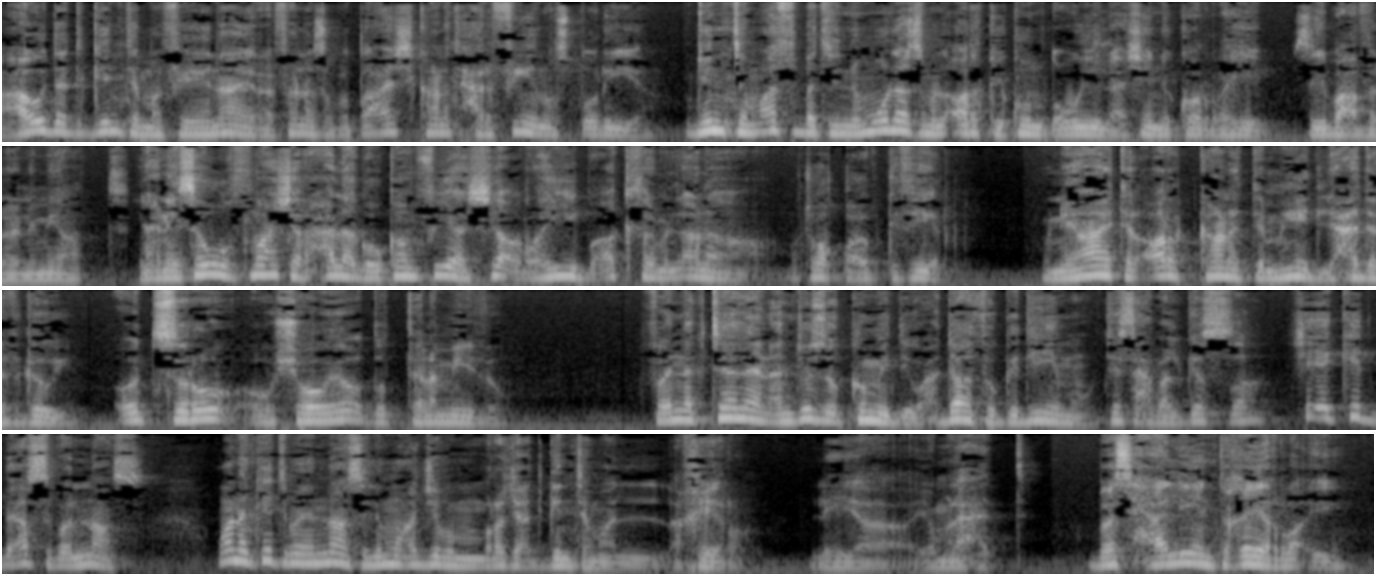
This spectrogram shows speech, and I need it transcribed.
عودة جنتما في يناير 2017 كانت حرفيا أسطورية. جنتما أثبت انه مو لازم الأرك يكون طويل عشان يكون رهيب زي بعض الأنميات. يعني سووا 12 حلقة وكان فيها أشياء رهيبة أكثر من اللي أنا متوقعه بكثير. ونهاية الأرك كانت تمهيد لحدث قوي. أوتسرو أو شويو ضد تلاميذه. فإنك تعلن عن جزء كوميدي وأحداثه قديمة وتسحب القصة شيء أكيد بيعصب الناس. وأنا كنت من الناس اللي مو عجبهم رجعة جنتما الأخيرة اللي هي يوم الأحد. بس حاليا تغير رأيي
